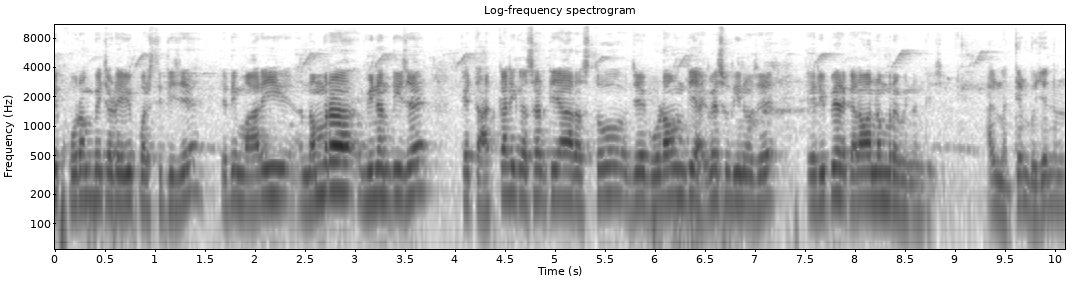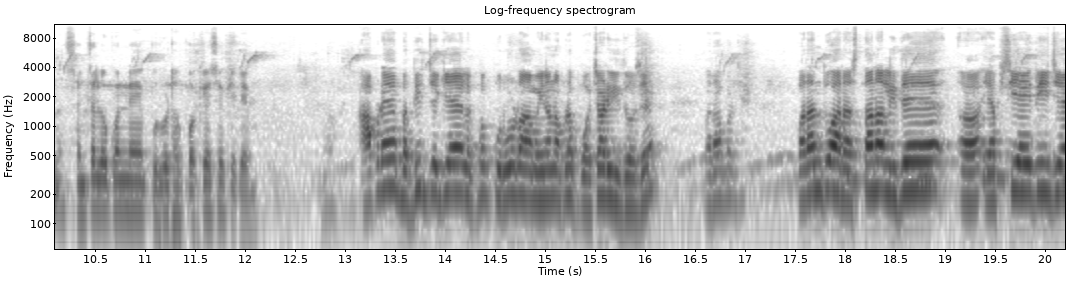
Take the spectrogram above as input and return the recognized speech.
એ ખોરંબે ચડે એવી પરિસ્થિતિ છે. તેથી મારી નમ્ર વિનંતી છે કે તાત્કાલિક અસરથી આ રસ્તો જે ગોડાઉનથી હાઈવે સુધીનો છે એ રિપેર કરાવવા નમ્ર વિનંતી છે. હાલ મધ્યાહન ભોજન સંચાલકોને પુરવઠો પહોંચ્યો છે કે કેમ? આપણે બધી જ જગ્યાએ લગભગ પુરવઠો આ મહિનાનો આપણે પહોંચાડી દીધો છે. બરાબર છે? પરંતુ આ રસ્તાના લીધે એફસીઆઈથી જે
